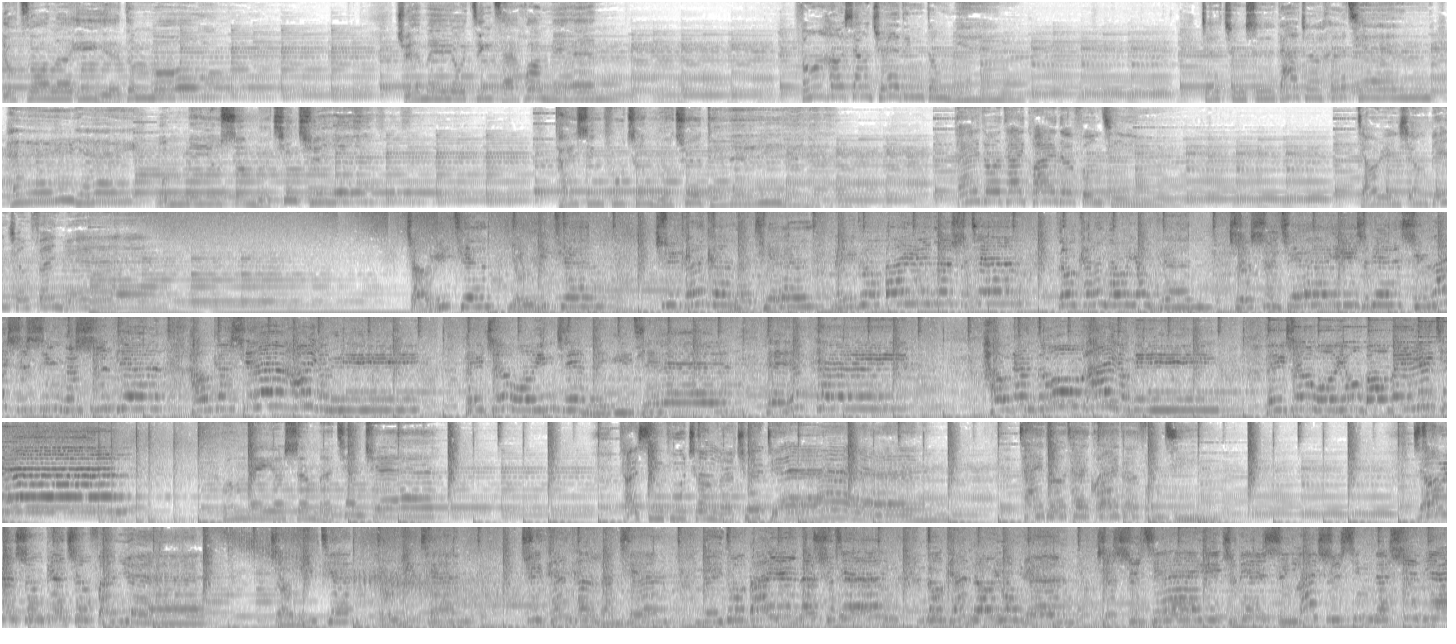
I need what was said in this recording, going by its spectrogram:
又做了一夜的梦，却没有精彩画面。风好像决定冬眠，这城市打着呵欠。嘿耶，我没有什么欠缺，太幸福成了缺点。太多太快的风景，叫人生变成翻越。找一天又一天，去看看蓝天，什么欠缺，太幸福成了缺点。太多太快的风景，叫人生变成翻越。找一天又一天，去看看蓝天，每朵白云的瞬间，都看到永远。这世界一直变，醒来是新的诗篇。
